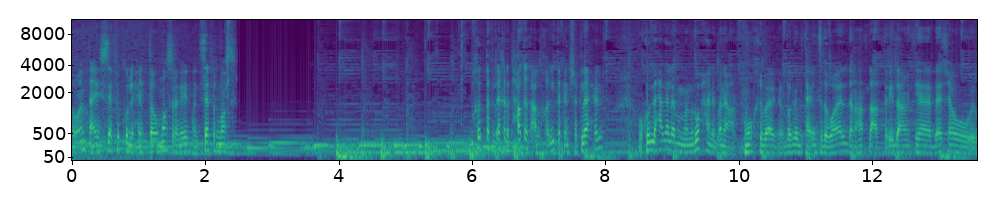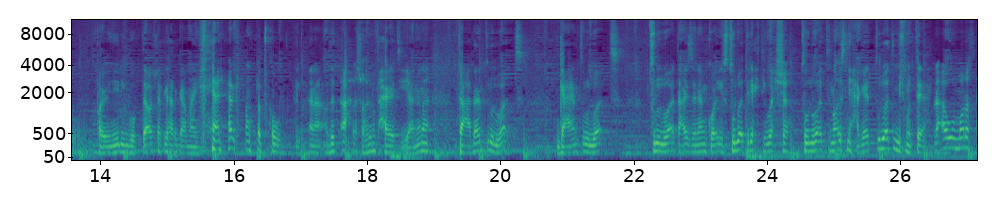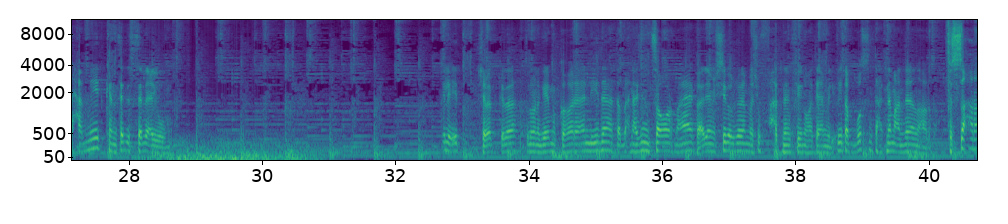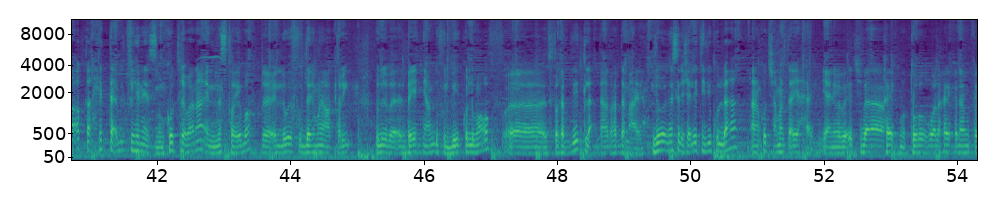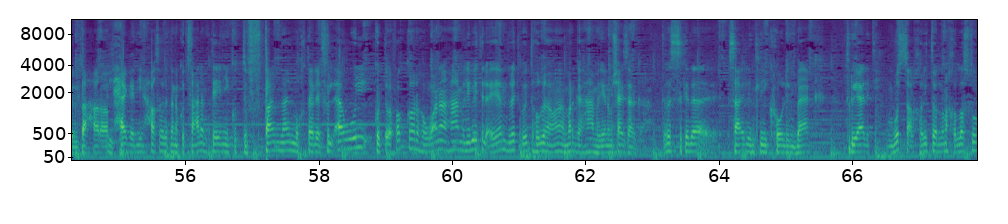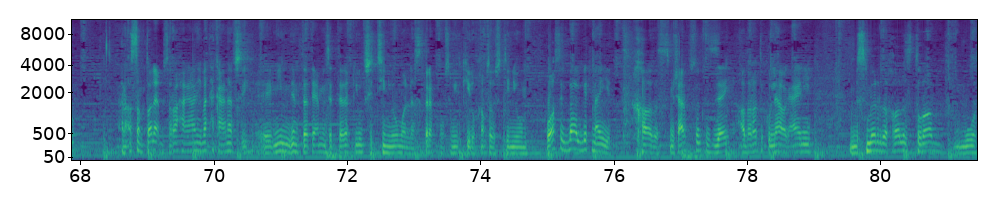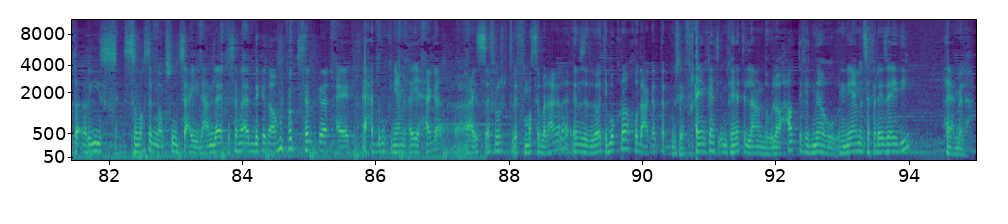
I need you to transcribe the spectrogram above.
انت عايز تسافر كل حتة ومصر اهي ما تسافر مصر. الخطة في الآخر اتحطت على الخريطة كان شكلها حلو. وكل حاجة لما نروح هنبقى نعرف. مخي بقى الراجل بتاع Into the Wild أنا هطلع الطريق ده أعمل فيها باشا و pioneering وبتاع وشكلي هرجع ميت يعني هرجع مضغوط أنا قضيت أحلى شهرين في حياتي. يعني أنا تعبان طول الوقت جعان طول الوقت. طول الوقت عايز أنام كويس. طول الوقت ريحتي وحشة. طول الوقت ناقصني حاجات. طول الوقت مش مرتاح. أنا أول مرة استحميت كان سادس سابع يوم. لقيت شباب كده قلت له أنا جاي من القاهرة. قال لي إيه ده؟ طب إحنا عايزين نتصور معاك. فقال لي مش سيبك غير لما أشوف هتنام فين وهتعمل إيه. طب بص أنت هتنام عندنا النهارده. في الصحراء أكتر حتة قابلت فيها ناس. من كتر ما أنا الناس طيبة اللي وقف قدامي مية على الطريق اللي بيتني عنده في البيت كل ما أقف آه اتغديت؟ لا ده هتغدى معايا. دول الناس اللي شالتني دي كلها أنا ما كنتش عملت أي حاجة. يعني ما بقتش بقى خايف من الطرق ولا خايف أنام في الصحراء. الحاجة دي حصلت أنا كنت في عالم تاني كنت في timeline مختلف. في الأول كنت بفكر هو أنا هعمل إيه بقية الأيام؟ دلوقتي بقيت أقول هو أنا لما ارجع هعمل إيه؟ أنا مش عايز ارجع بس كده silently crawling back to reality. بص على الخريطة اللي أنا خلصته. أنا أصلا طالع بصراحة يعني بضحك على نفسي. مين أنت تعمل 6000 كيلو في 60 يوم ولا 6500 كيلو في 65 يوم؟ واصل بقى البيت ميت خالص. مش عارف وصلت إزاي. عضلاتي كلها وجعاني. مسمر خالص تراب وتقريص. بس واصل مبسوط سعيد. عندي ابتسامة قد كده عمري ما ابتسمت كده في حياتي. أي حد ممكن يعمل أي حاجة عايز تسافر تلف مصر بالعجلة انزل دلوقتي بكرة خد عجلتك وسافر. ايا كانت الإمكانيات اللي عنده لو حط في دماغه إنه يعمل سفرية زي دي هيعملها.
